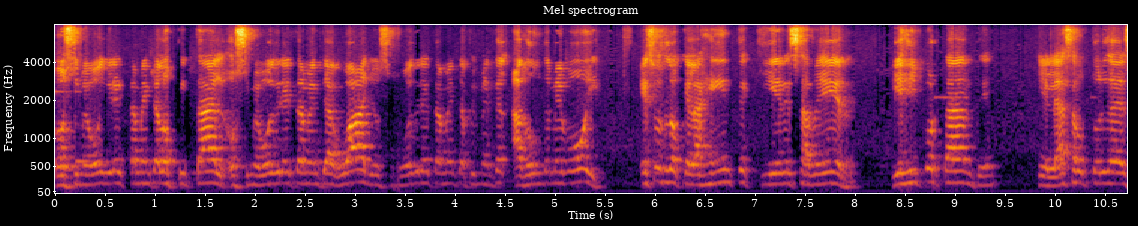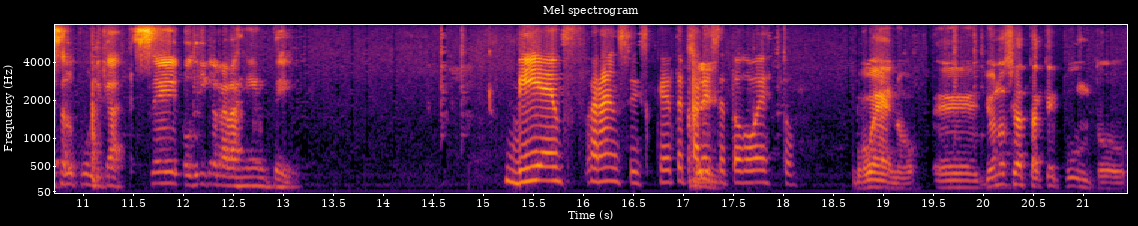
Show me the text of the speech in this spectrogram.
o si me voy directamente al hospital, o si me voy directamente a Guayo, si me voy directamente a Pimentel, ¿a dónde me voy? Eso es lo que la gente quiere saber. Y es importante que las autoridades de salud pública se lo digan a la gente. Bien, Francis, ¿qué te parece todo esto? Bueno, eh, yo no sé hasta qué punto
